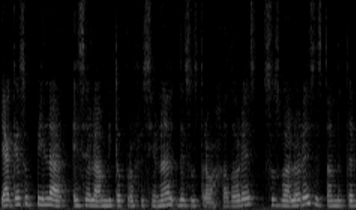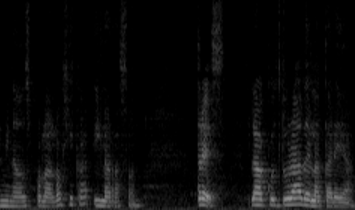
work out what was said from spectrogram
ya que su pilar es el ámbito profesional de sus trabajadores, sus valores están determinados por la lógica y la razón. 3. La cultura de la tarea.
